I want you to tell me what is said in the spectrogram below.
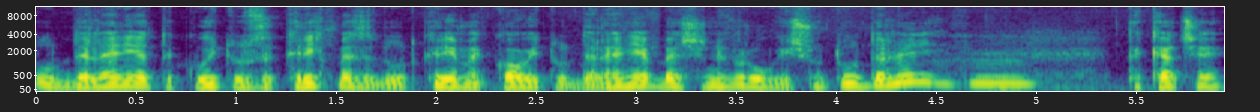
отделенията, които закрихме, за да откриеме COVID отделение, беше неврологичното отделение. Mm-hmm. Така че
